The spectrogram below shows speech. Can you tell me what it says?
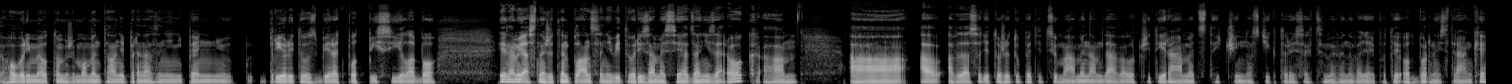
hovoríme o tom, že momentálne pre nás není prioritou zbierať podpisy, lebo je nám jasné, že ten plán sa nevytvorí za mesiac ani za rok a a, a, v zásade to, že tú petíciu máme, nám dáva určitý rámec tej činnosti, ktorej sa chceme venovať aj po tej odbornej stránke.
